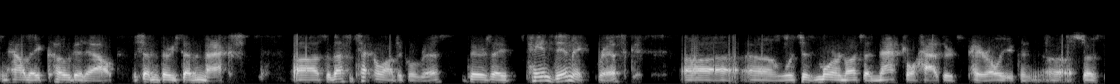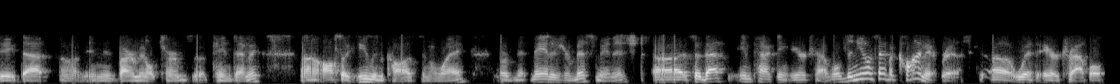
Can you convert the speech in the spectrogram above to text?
and how they coded out the 737 MAX. Uh, so that's a technological risk. There's a pandemic risk, uh, uh, which is more or less a natural hazards peril. You can uh, associate that uh, in environmental terms, a pandemic. Uh, also human caused in a way or managed or mismanaged. Uh, so that's impacting air travel. Then you also have a climate risk uh, with air travel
